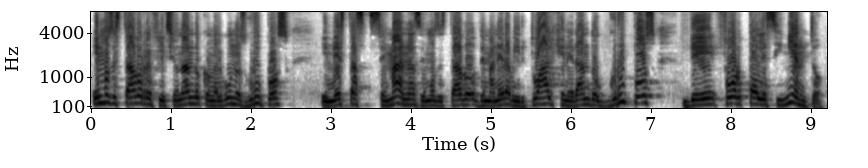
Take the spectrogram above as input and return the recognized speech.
Hemos estado reflexionando con algunos grupos en estas semanas, hemos estado de manera virtual generando grupos de fortalecimiento.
